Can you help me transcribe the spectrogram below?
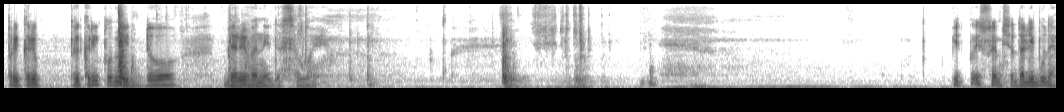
прикріп, прикріплений до деревини до самої. Підписуємося, далі буде.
